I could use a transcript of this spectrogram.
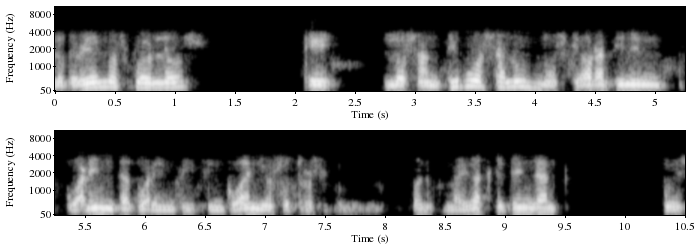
lo que veo en los pueblos que los antiguos alumnos que ahora tienen 40, 45 años, otros, bueno, la edad que tengan, pues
